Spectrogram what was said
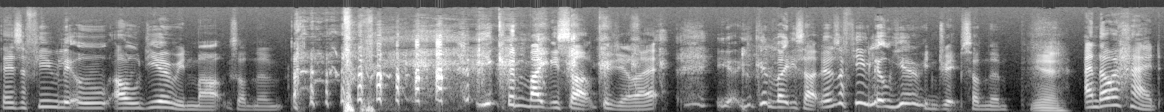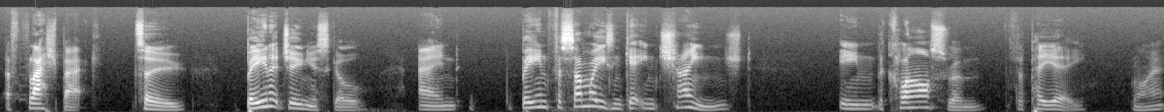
There's a few little old urine marks on them. you couldn't make this up, could you? Right? You, you couldn't make this up. There was a few little urine drips on them. Yeah. And I had a flashback to being at junior school and being, for some reason, getting changed in the classroom for PE, right?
